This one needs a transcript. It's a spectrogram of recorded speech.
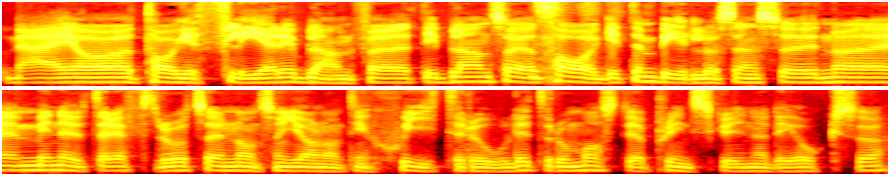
Nej, jag har tagit fler ibland. För att ibland så har jag tagit en bild och sen så några minuter efteråt så är det någon som gör någonting skitroligt och då måste jag printscreena det också.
